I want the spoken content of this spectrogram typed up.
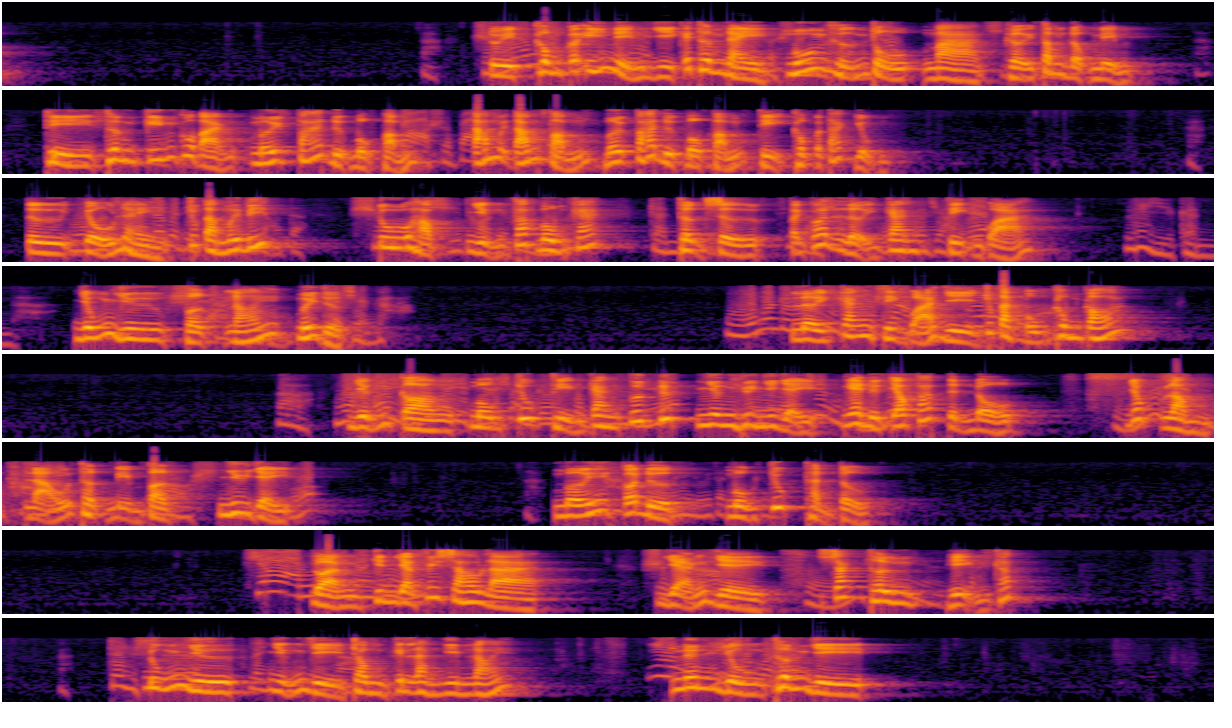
Tuyệt không có ý niệm gì cái thân này muốn hưởng thụ mà khởi tâm động niệm. Thì thân kiến của bạn mới phá được một phẩm. 88 phẩm mới phá được một phẩm thì không có tác dụng. Từ chỗ này chúng ta mới biết, tu học những pháp môn khác thực sự phải có lợi căn thiện quả. Giống như Phật nói mới được. Lời căn thiện quả gì chúng ta cũng không có. Vẫn còn một chút thiện căn phước đức nhân duyên như vậy, nghe được giáo pháp tịnh độ, dốc lòng lão thật niệm Phật như vậy mới có được một chút thành tựu. Đoạn kinh văn phía sau là giảng về sắc thân hiện khắp. Đúng như những gì trong Kinh Lăng Nghiêm nói. Nên dùng thân gì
